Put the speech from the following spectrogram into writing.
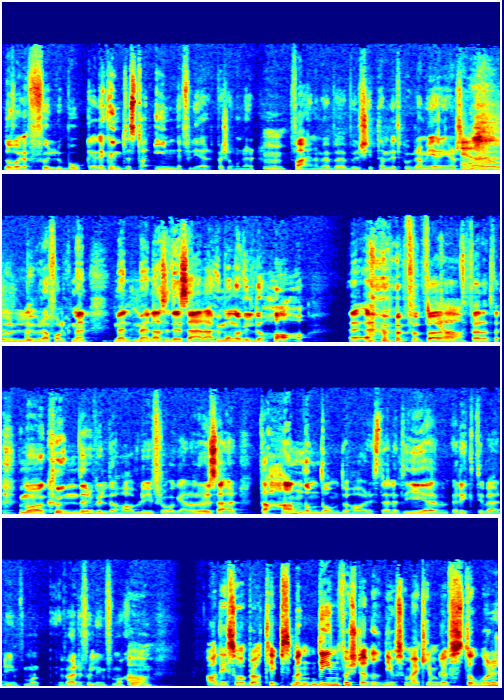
Då var jag fullbokad. Jag kunde inte ens ta in fler personer. Mm. Fine om jag börjar bullshitta med lite programmering och sånt där och lura folk. Men, men, men alltså det är så här, hur många vill du ha? För, för, Ja. att, för att, hur många kunder vill du ha, blir frågan. Och då är det så här, ta hand om dem du har istället. Ge riktigt värdefull information. Ja. Ja, det är så bra tips. Men din första video som verkligen blev stor,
